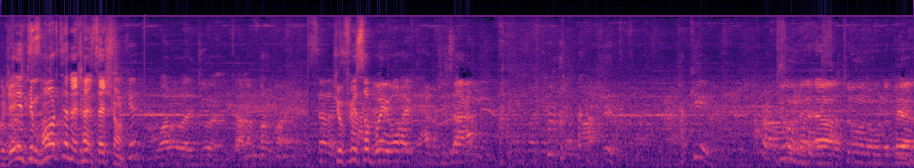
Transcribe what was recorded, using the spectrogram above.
وجايين تيم هورتن عشان يتعشون. والله الجوع كان بربع شوف في صبوي ورا يفتح 24 ساعه تونة تونة. ونبيض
